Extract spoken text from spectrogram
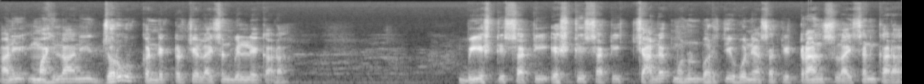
आणि महिलांनी जरूर कंडक्टरचे लायसन बिल्ले काढा. बी एस टीसाठी एस टीसाठी चालक म्हणून भरती होण्यासाठी ट्रान्स लायसन काढा.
